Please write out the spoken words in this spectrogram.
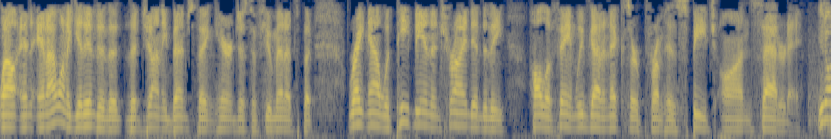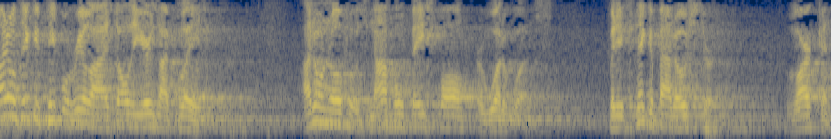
Well, and and I want to get into the the Johnny Bench thing here in just a few minutes, but right now with Pete being enshrined into the Hall of Fame, we've got an excerpt from his speech on Saturday. You know, I don't think if people realized all the years I played, I don't know if it was Knothole baseball or what it was, but if you think about Oester, Larkin,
